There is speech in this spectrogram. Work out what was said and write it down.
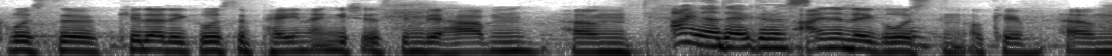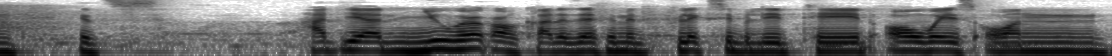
größte Killer, der größte Pain eigentlich ist, den wir haben. Ähm, einer der größten. Einer der größten, okay. Ähm, jetzt hat ja New Work auch gerade sehr viel mit Flexibilität, always on,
